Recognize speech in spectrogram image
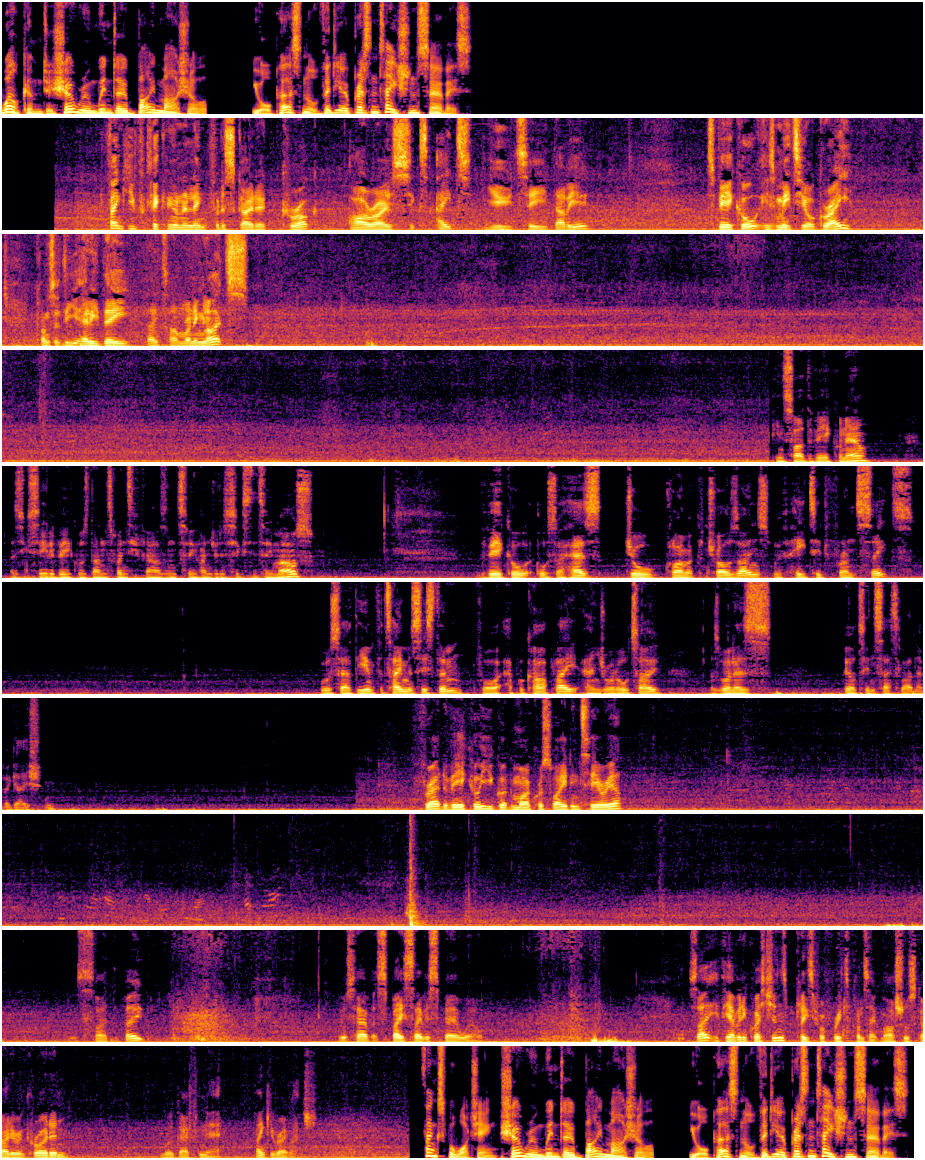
Welcome to Showroom Window by Marshall, your personal video presentation service. Thank you for clicking on the link for the Skoda Karoq RO68UTW. This vehicle is Meteor Grey. Comes with the LED daytime running lights. Inside the vehicle now, as you can see, the vehicle's done 20,262 miles. The vehicle also has dual climate control zones with heated front seats. We also have the infotainment system for Apple CarPlay, Android Auto, as well as built-in satellite navigation. Throughout the vehicle, you've got the micro suede interior. Inside the boot, we also have a space saver spare wheel. So, if you have any questions, please feel free to contact Marshall Skoda in Croydon. We'll go from there. Thank you very much. Thanks for watching Showroom Window by Marshall, your personal video presentation service.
